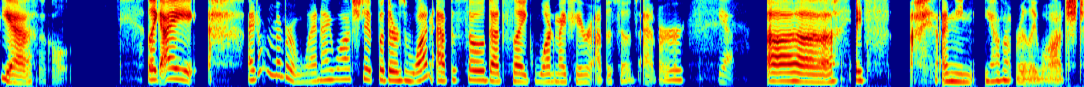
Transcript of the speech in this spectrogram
yeah. difficult. Like I I don't remember when I watched it, but there's one episode that's like one of my favorite episodes ever. Yeah. Uh it's I mean, you haven't really watched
